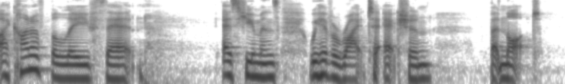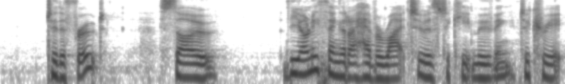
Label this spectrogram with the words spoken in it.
I kind of believe that as humans, we have a right to action, but not to the fruit. So the only thing that I have a right to is to keep moving, to create,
